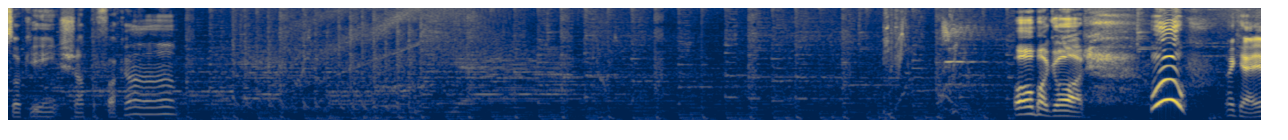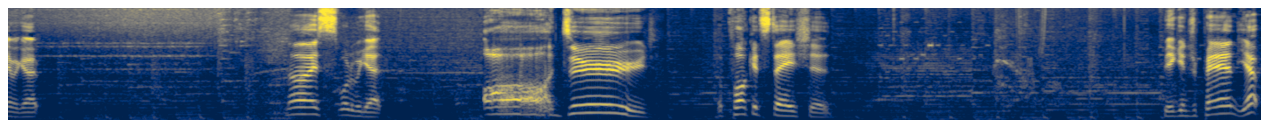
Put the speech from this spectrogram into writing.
Suki, shut the fuck up. Oh my god. Woo! Okay, here we go. Nice. What do we get? Oh, dude! The PocketStation. Big in Japan? Yep.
